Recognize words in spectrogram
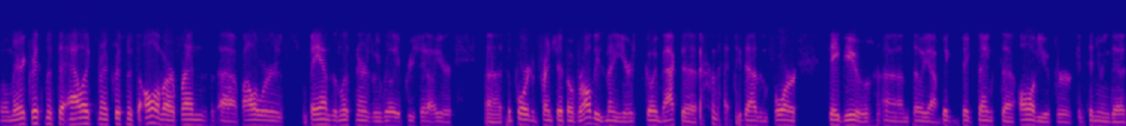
well, Merry Christmas to Alex. Merry Christmas to all of our friends, uh, followers, fans, and listeners. We really appreciate all your uh, support and friendship over all these many years, going back to that 2004 debut. Um, so yeah, big big thanks to all of you for continuing to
